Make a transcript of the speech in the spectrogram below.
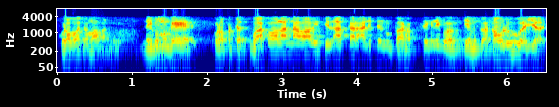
Kalau baca mawon. Niku mungkin kula pedet. Wa qala Nawawi fil Adkar an Ibnu Mubarak. Sing niku game sebab kauluhu wa iya.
